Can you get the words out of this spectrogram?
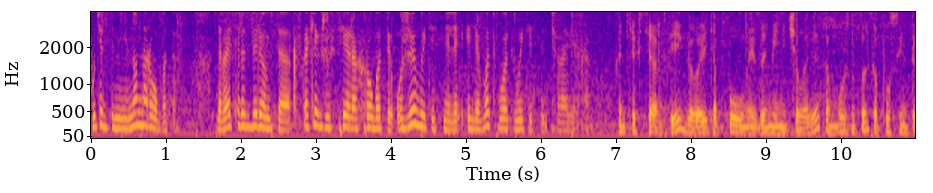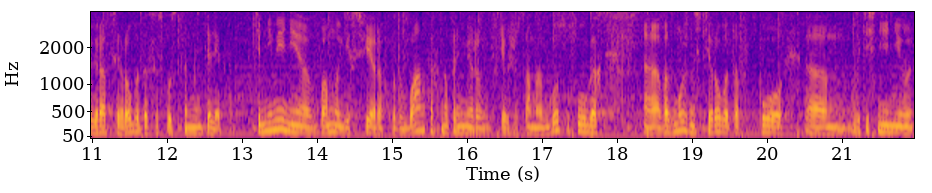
будет заменено на роботов. Давайте разберемся, в каких же сферах роботы уже вытеснили или вот-вот вытеснят человека. В контексте RPA говорить о полной замене человека можно только после интеграции робота с искусственным интеллектом. Тем не менее, во многих сферах, вот в банках, например, в тех же самых госуслугах, э, возможности роботов по э, вытеснению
